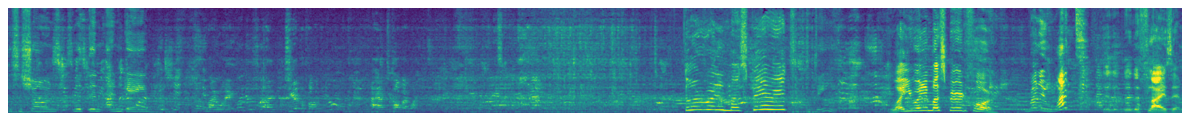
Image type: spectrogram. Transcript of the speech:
This is shown within Endgame. My wife? Uh, do you have the phone? No. I have to call my wife. Don't run in my spirit. Damn. Why are you running my spirit for? Running what? The, the, the flies in.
